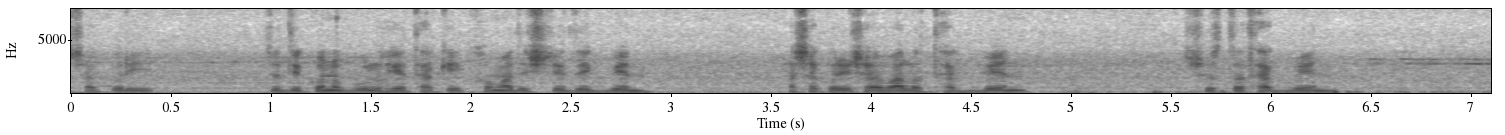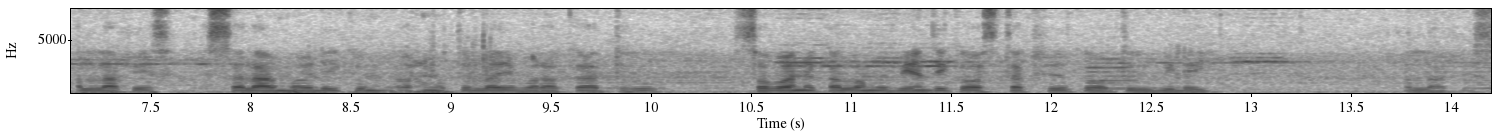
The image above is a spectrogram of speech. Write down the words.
আশা করি যদি কোনো ভুল হয়ে থাকে, ক্ষমা দৃষ্টিতে দেখবেন। আশা করি সবাই ভালো থাকবেন, সুস্থ থাকবেন। আল্লাহ হাফিজ। আসসালামু আলাইকুম রহমতুল্লাহ বরাকাতহু। সবানে কাল্লাম বিহান থেকে অস্তাক ফিরক বিলাই আল্লাহ হাফেজ।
